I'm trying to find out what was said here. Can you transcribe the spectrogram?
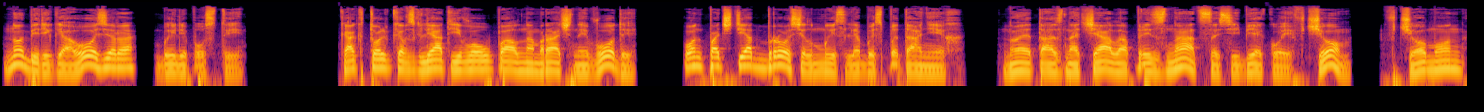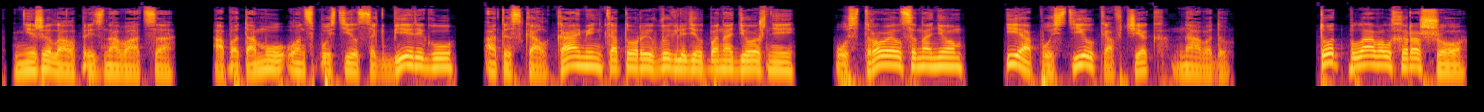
но берега озера были пусты. Как только взгляд его упал на мрачные воды, он почти отбросил мысль об испытаниях, но это означало признаться себе кое в чем, в чем он не желал признаваться, а потому он спустился к берегу, отыскал камень, который выглядел понадежней, устроился на нем и опустил ковчег на воду. Тот плавал хорошо,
